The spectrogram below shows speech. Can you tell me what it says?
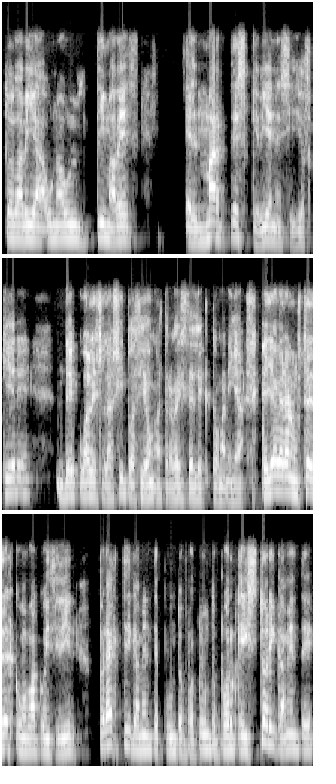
todavía una última vez el martes que viene, si Dios quiere, de cuál es la situación a través de Electomanía, que ya verán ustedes cómo va a coincidir prácticamente punto por punto, porque históricamente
